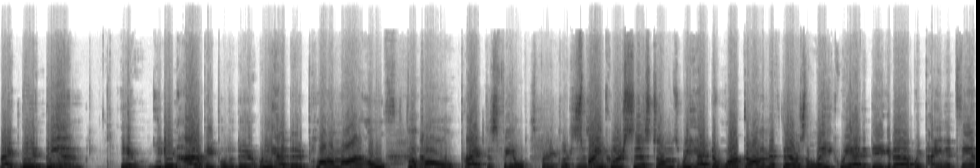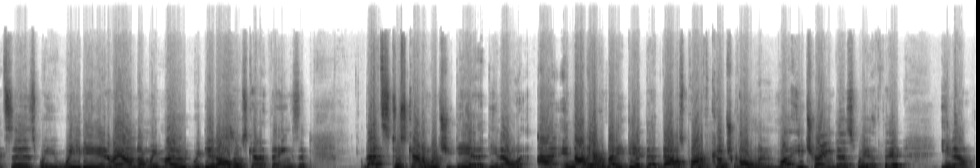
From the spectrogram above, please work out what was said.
back then. It you didn't hire people to do it. We had to plumb our whole football practice field. Sprinkler system. Sprinkler systems. We had to work on them. If there was a leak, we had to dig it up. We painted fences. We weeded around them. We mowed. We did all those kind of things, and that's just kind of what you did, you know. I, and not everybody did that. That was part of Coach Coleman, what he trained us with. That, you know,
